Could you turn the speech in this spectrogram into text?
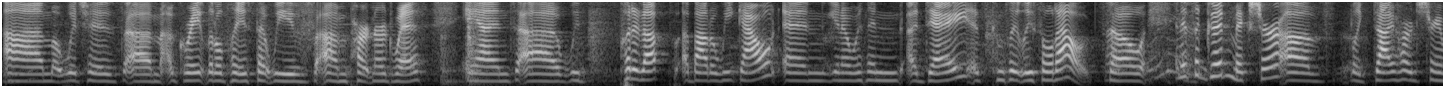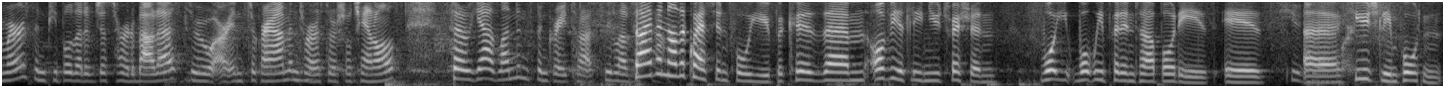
um, which is um, a great little place that we've um, partnered with, and uh, we put it up about a week out, and you know within a day it's completely sold out. So, and it's a good mixture of like diehard streamers and people that have just heard about us through our Instagram and through our social channels. So yeah, London's been great to us. We love. It. So I have another question for you because um, obviously nutrition, what you, what we put into our bodies is Hugely uh, important. hugely important.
